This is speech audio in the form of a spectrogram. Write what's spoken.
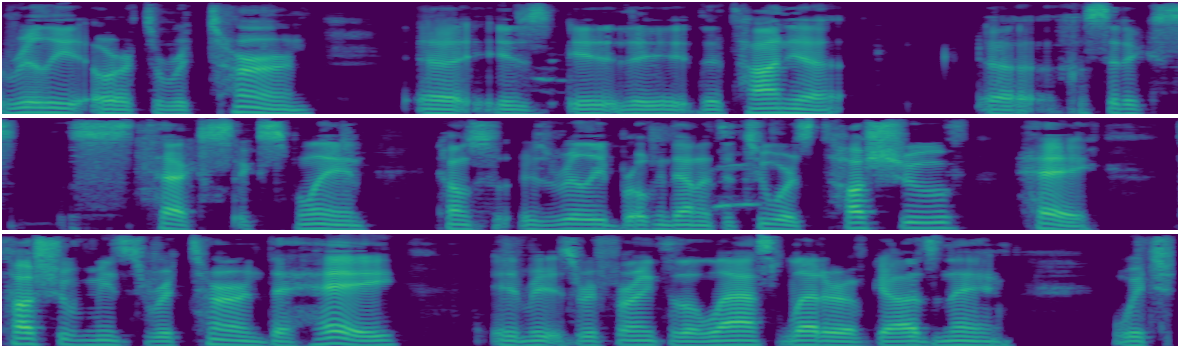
really, or to return, uh, is, is, the the Tanya uh, Hasidic texts explain comes is really broken down into two words: tashuv, hey. Tashuv means to return. The hey is referring to the last letter of God's name, which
